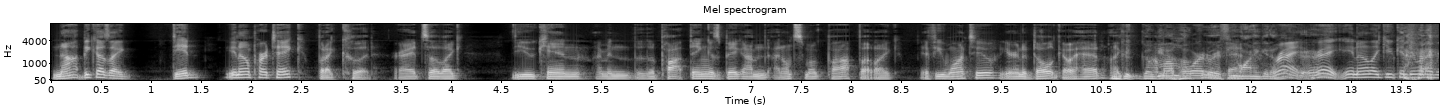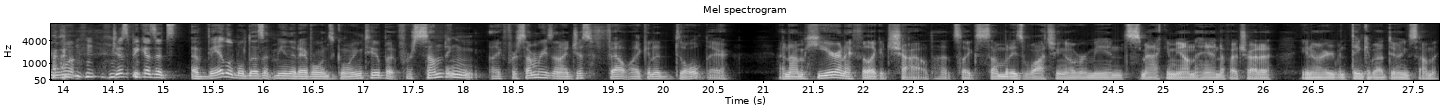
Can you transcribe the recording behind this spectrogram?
Not because I did, you know, partake, but I could, right? So like you can I mean the, the pot thing is big. I'm I don't smoke pot, but like if you want to, you're an adult, go ahead. Like Go- go I'm on board if you that. wanna get a right, hooker. right. You know, like you can do whatever you want. just because it's available doesn't mean that everyone's going to, but for something like for some reason I just felt like an adult there and I'm here and I feel like a child. It's like somebody's watching over me and smacking me on the hand if I try to, you know, or even think about doing something.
